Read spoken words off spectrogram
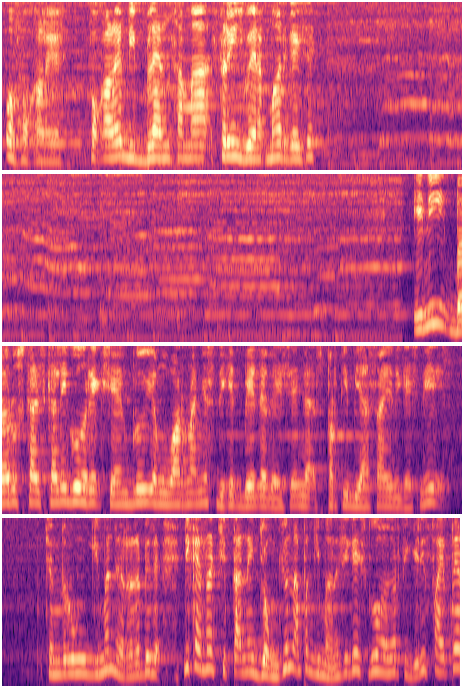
Oh vokalnya, vokalnya di blend sama string juga enak banget guys ya. Ini baru sekali-sekali gue reaction blue yang warnanya sedikit beda guys ya, nggak seperti biasanya nih guys. Ini cenderung gimana ya, rada beda. Ini karena ciptaannya Jonghyun apa gimana sih guys? Gue gak ngerti. Jadi vibe-nya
